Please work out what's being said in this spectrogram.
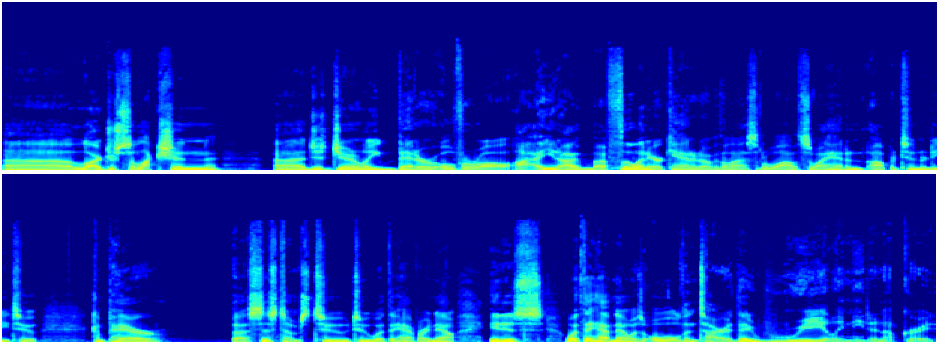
uh, larger selection, uh, just generally better overall. I, you know, I, I flew on Air Canada over the last little while, so I had an opportunity to compare uh, systems to to what they have right now. It is what they have now is old and tired. They really need an upgrade.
